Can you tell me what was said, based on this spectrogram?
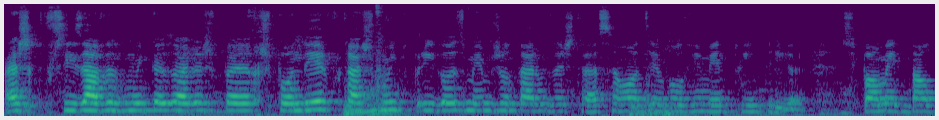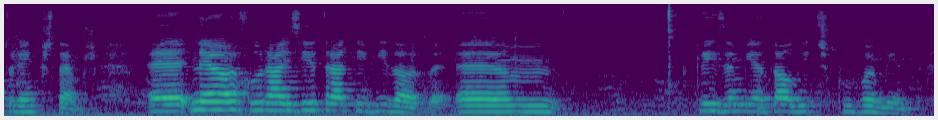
acho que precisava de muitas horas para responder, porque acho muito perigoso mesmo juntarmos a extração ao desenvolvimento do interior, principalmente na altura em que estamos. Uh, neo-rurais e atratividade, um, crise ambiental e despovoamento.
